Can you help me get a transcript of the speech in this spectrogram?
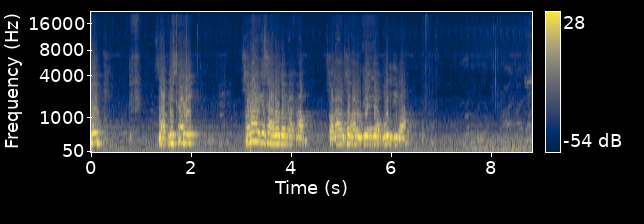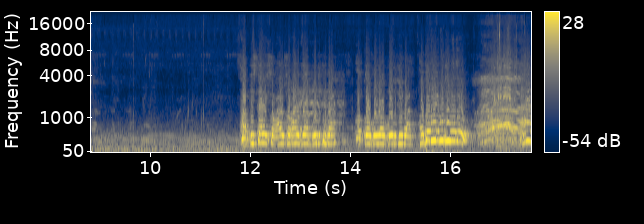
ভোট। ছাব্বিশ তারিখ সবার কাছে আবেদন রাখলাম। সকাল সকাল উঠে গিয়ে ভোট দিবা। ছাব্বিশ তারিখ সকাল সকাল গিয়ে ভোট দিবা কতগুলো ভোট দিবা কতগুলো ভোট দিবা তো? হ্যাঁ?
